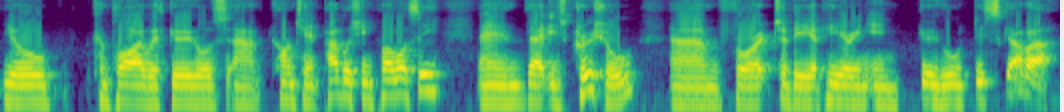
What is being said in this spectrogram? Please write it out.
you'll comply with Google's um, content publishing policy, and that is crucial um, for it to be appearing in Google Discover.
